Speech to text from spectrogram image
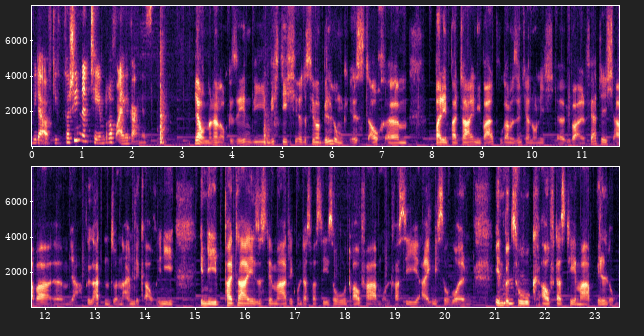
wieder auf die verschiedenen Themen drauf eingegangen ist. Ja, und man hat auch gesehen, wie wichtig äh, das Thema Bildung ist. Auch ähm, bei den Parteien, die Wahlprogramme sind ja noch nicht äh, überall fertig, aber ähm, ja, wir hatten so einen Einblick auch in die, in die Parteisystematik und das, was sie so drauf haben und was sie eigentlich so wollen in mhm. Bezug auf das Thema Bildung.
